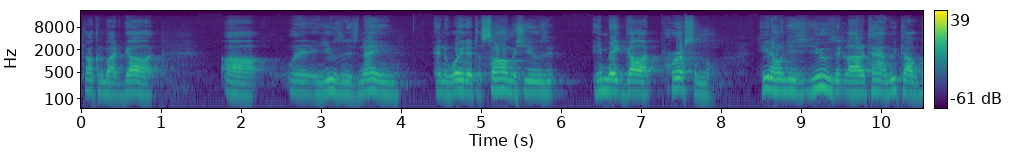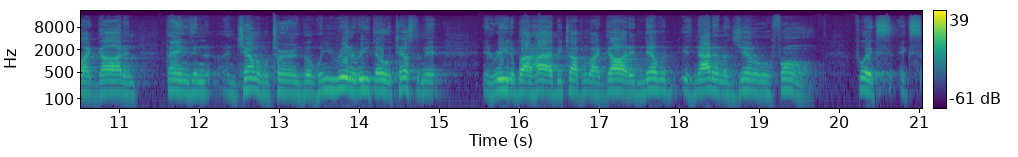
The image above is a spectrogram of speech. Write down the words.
talking about God, uh, when in using his name, and the way that the psalmist used it, he make God personal. He don't just use it a lot of times. We talk about God and things in, in general terms, but when you really read the Old Testament and read about how it be talking about God, it never is not in a general form. For, ex, ex,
